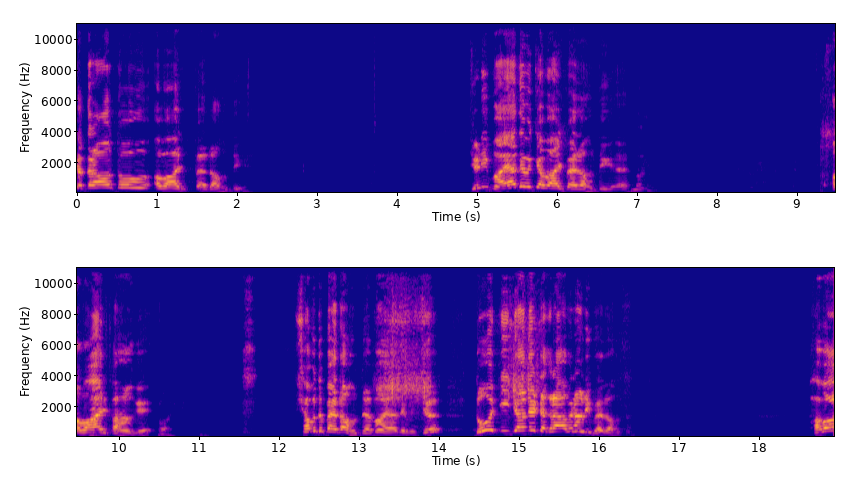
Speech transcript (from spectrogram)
ਟਕਰਾਅ ਤੋਂ ਆਵਾਜ਼ ਪੈਦਾ ਹੁੰਦੀ ਹੈ। ਜਿਹੜੀ ਮਾਇਆ ਦੇ ਵਿੱਚ ਆਵਾਜ਼ ਪੈਦਾ ਹੁੰਦੀ ਹੈ, ਆਵਾਜ਼ ਕਹਾਂਗੇ। ਸ਼ਬਦ ਪੈਦਾ ਹੁੰਦਾ ਮਾਇਆ ਦੇ ਵਿੱਚ। ਦੋ ਚੀਜ਼ਾਂ ਦੇ ਟਕਰਾਵ ਨਾਲ ਨਹੀਂ ਪੈਦਾ ਹੁੰਦਾ। ਹਵਾ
